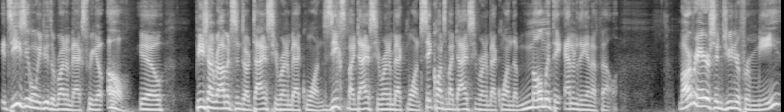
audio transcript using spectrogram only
It's easy when we do the running backs. We go, oh, you know, Bijan Robinson's our dynasty running back one. Zeke's my dynasty running back one. Saquon's my dynasty running back one. The moment they enter the NFL, Marvin Harrison Jr. for me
